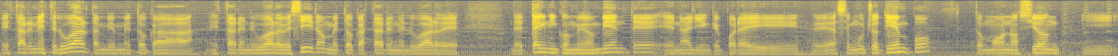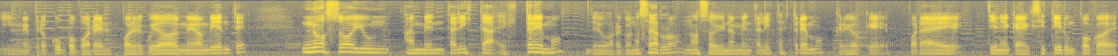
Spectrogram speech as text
estar en este lugar, también me toca estar en el lugar de vecino, me toca estar en el lugar de, técnico en medio ambiente, en alguien que por ahí desde hace mucho tiempo tomó noción y, me preocupo por el, por el cuidado del medio ambiente. No soy un ambientalista extremo, debo reconocerlo, no soy un ambientalista extremo, creo que por ahí tiene que existir un poco de...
